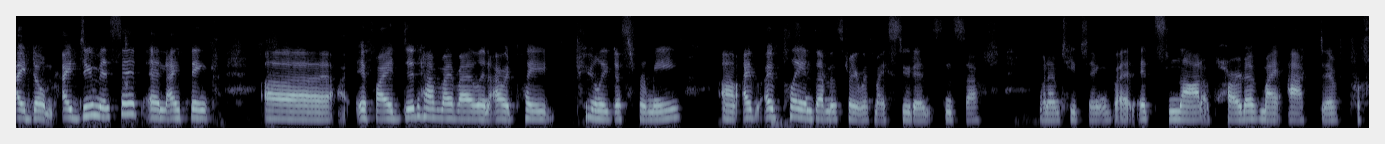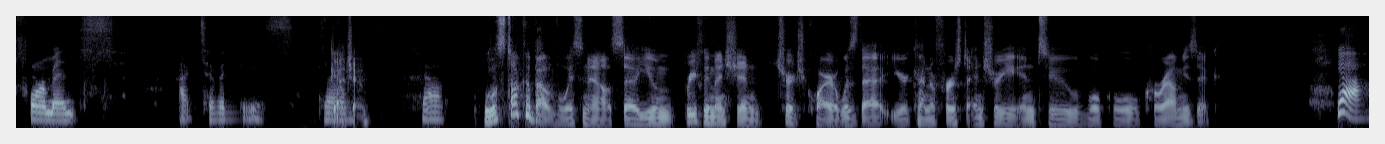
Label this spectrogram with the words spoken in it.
I don't, I do miss it, and I think uh, if I did have my violin, I would play purely just for me. Uh, I, I play and demonstrate with my students and stuff when I'm teaching, but it's not a part of my active performance activities. So, gotcha. Yeah. Well, let's talk about voice now. So you briefly mentioned church choir. Was that your kind of first entry into vocal chorale music? Yeah,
